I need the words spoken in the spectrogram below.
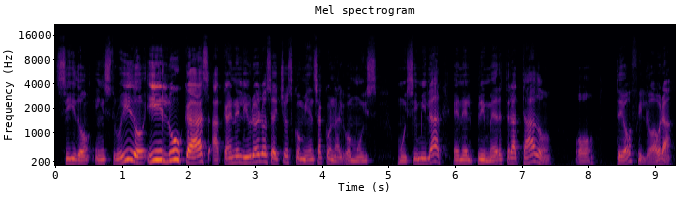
sido instruido. Y Lucas, acá en el libro de los Hechos, comienza con algo muy, similar, en el primer tratado, o Teófilo. Ahora,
